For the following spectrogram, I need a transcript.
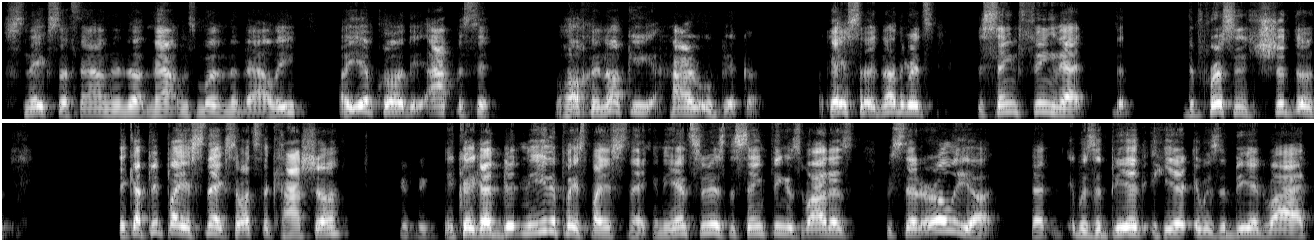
snakes are found in the mountains more than the valley. Ayivko, the opposite. V'hachinaki Har Ubika. Okay, so in other words, the same thing that the, the person should do. It got bit by a snake, so what's the kasha? It could got bitten either place by a snake. And the answer is the same thing as what as we said earlier, that it was a beard here, it was a beard what?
